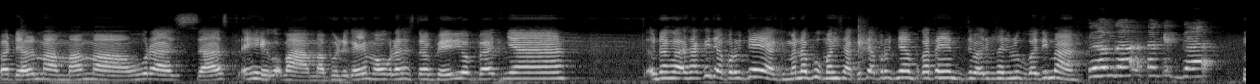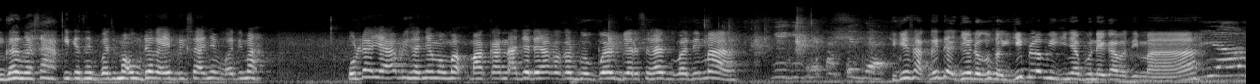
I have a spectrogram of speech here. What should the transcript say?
Padahal mama mau rasa, eh kok mama bonekanya mau rasa stroberi obatnya. Udah nggak sakit ya perutnya ya? Gimana Bu? Masih sakit ya perutnya? Katanya coba diperiksa dulu Bu Fatima. Ya nggak sakit nggak? Enggak, enggak sakit kata Bu Fatima. Udah kayak periksanya Bu Fatima. Udah ya, periksanya mau ma- makan aja deh aku akan buah-buahan biar sehat Bu Fatima. Giginya sakit nggak? Giginya sakit aja udah gosok gigi belum giginya boneka Fatima? Belum.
